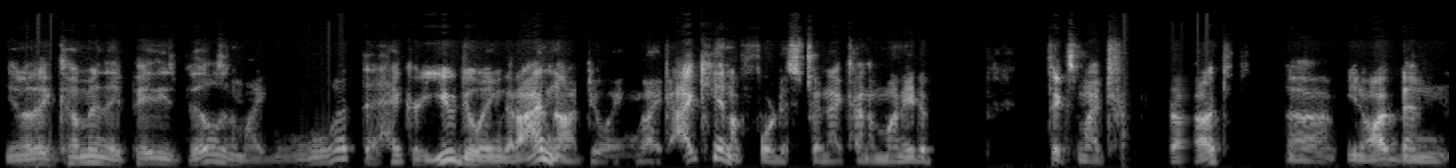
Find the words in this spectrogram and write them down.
You know, they come in, they pay these bills, and I'm like, what the heck are you doing that I'm not doing? Like, I can't afford to spend that kind of money to fix my truck. Uh, you know, I've been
